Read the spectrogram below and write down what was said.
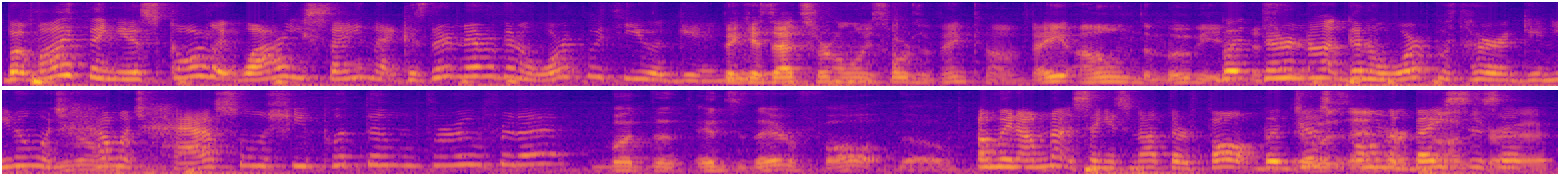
But my thing is, Scarlett, why are you saying that? Because they're never going to work with you again. Because that's her only source of income. They own the movie but industry. they're not going to work with her again. You know much, You how much hassle she put them through for that. But the, it's their fault, though. I mean, I'm not saying it's not their fault, but just on the her basis of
